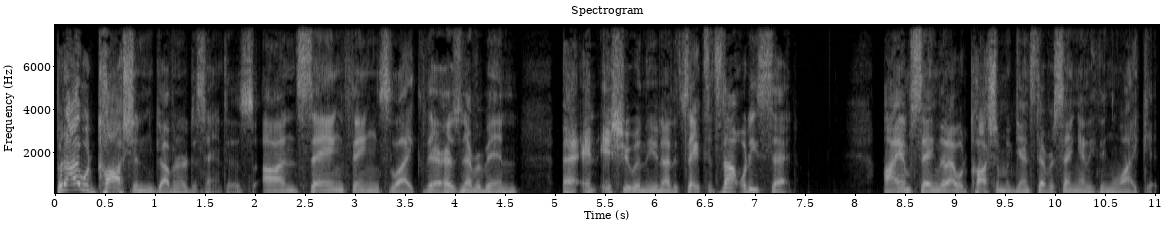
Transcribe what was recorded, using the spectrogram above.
But I would caution Governor DeSantis on saying things like there has never been uh, an issue in the United States. It's not what he said. I am saying that I would caution him against ever saying anything like it.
